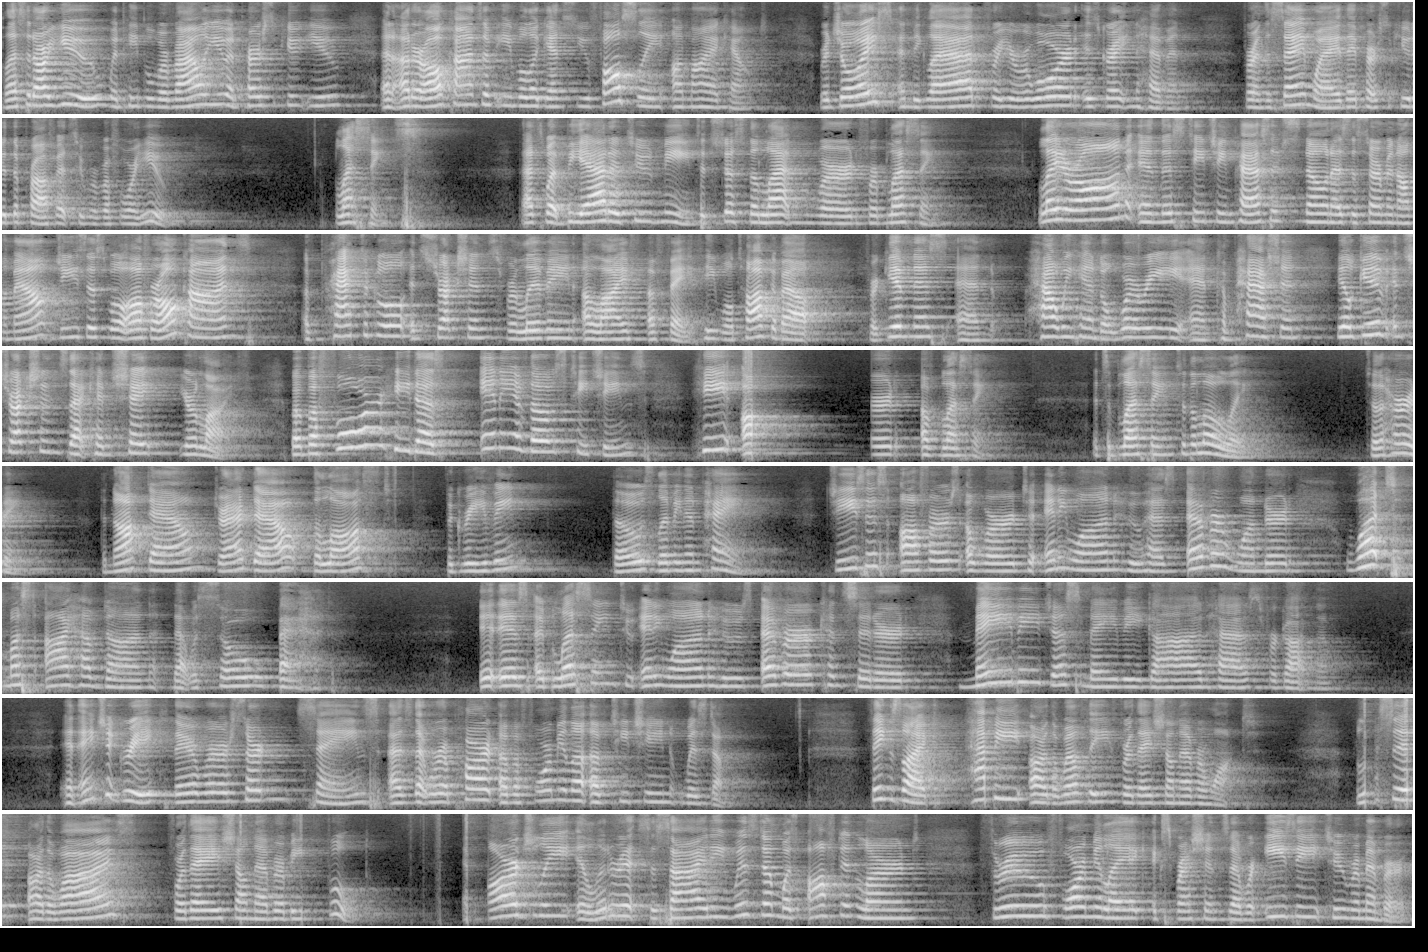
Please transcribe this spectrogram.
Blessed are you when people revile you and persecute you and utter all kinds of evil against you falsely on my account. Rejoice and be glad, for your reward is great in heaven. For in the same way they persecuted the prophets who were before you. Blessings. That's what beatitude means. It's just the Latin word for blessing. Later on in this teaching passage, known as the Sermon on the Mount, Jesus will offer all kinds of practical instructions for living a life of faith. He will talk about forgiveness and how we handle worry and compassion. He'll give instructions that can shape your life. But before he does any of those teachings, he offers a word of blessing. It's a blessing to the lowly, to the hurting, the knocked down, dragged out, the lost, the grieving, those living in pain. Jesus offers a word to anyone who has ever wondered What must I have done that was so bad? It is a blessing to anyone who's ever considered maybe, just maybe, God has forgotten them. In ancient Greek, there were certain sayings as that were a part of a formula of teaching wisdom. Things like, Happy are the wealthy, for they shall never want. Blessed are the wise, for they shall never be fooled. In largely illiterate society, wisdom was often learned through formulaic expressions that were easy to remember.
